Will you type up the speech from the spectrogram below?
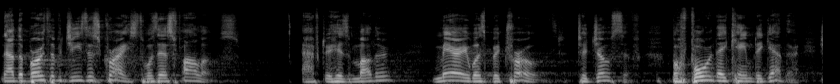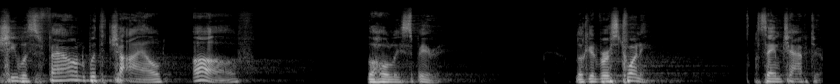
Now, the birth of Jesus Christ was as follows. After his mother, Mary was betrothed to Joseph. Before they came together, she was found with child of the Holy Spirit. Look at verse 20, same chapter.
